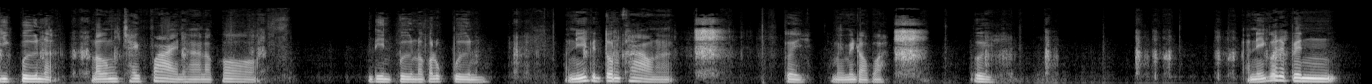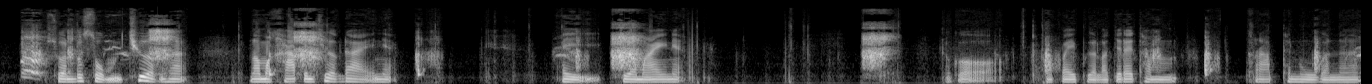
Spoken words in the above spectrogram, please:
ยิงปืนอะเราต้องใช้ฝ้ายนะฮะ แล้วก็ดินปืนแล้วก็ลูกปืน อันนี้เป็นต้นข้าวนะเอ้ยทำไมไม่ดอปวะเอ้ย อันนี้ก็จะเป็นส่วนผสมเชือกนะฮะ เรามาคาฟเป็นเชือกได้เนี่ยไอเครือไม้เนี่ย แล้วก็เอาไปเผื่อเราจะได้ทำคราฟธนูกันนะฮะ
